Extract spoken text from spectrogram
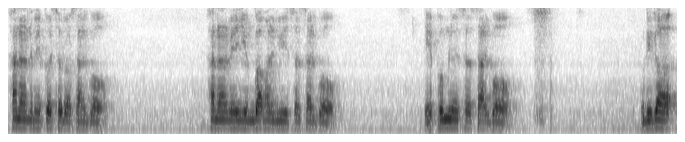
하나님의 것으로 살고 하나님의 영광을 위해서 살고 베풀면서 살고 우리가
